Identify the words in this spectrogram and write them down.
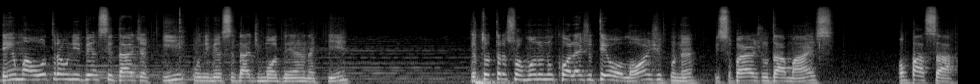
Tem uma outra universidade aqui. Universidade moderna aqui. Eu tô transformando num colégio teológico, né? Isso vai ajudar mais. Vamos passar.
